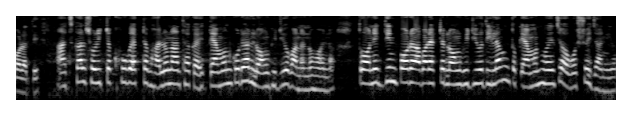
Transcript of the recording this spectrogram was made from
করাতে। আজকাল শরীরটা খুব একটা ভালো না থাকায় তেমন করে আর লং ভিডিও বানানো হয় না। তো অনেক দিন পরে আবার একটা লং ভিডিও দিলাম, তো কেমন হয়েছে অবশ্যই জানিও।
